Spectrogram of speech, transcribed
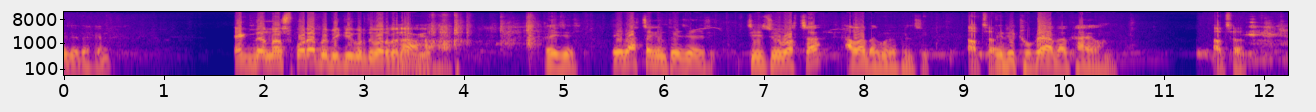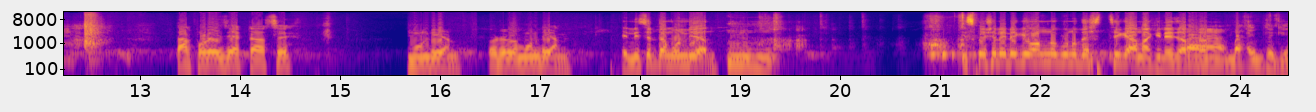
এই যে দেখেন। এক দেড় মাস পরে আপনি বিক্রি করতে পারবেন আর হ্যাঁ, কি। হ্যাঁ, হ্যাঁ। এই যে এই বাচ্চা কিন্তু এই যে চিচু বাচ্চা আলাদা করে ফেলছি। আচ্ছা। এটি ঠোকে আদার খায় এখন। আচ্ছা। তারপরে এই যে একটা আছে মুন্ডিয়ান ওটা হলো মুন্ডিয়ান। এই নিচেরটা মন্ডিয়ান? স্পেশালি এটা কি অন্য কোনো দেশ থেকে আনা কিনে এই জাতটা? হ্যাঁ বাইরে থেকে।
